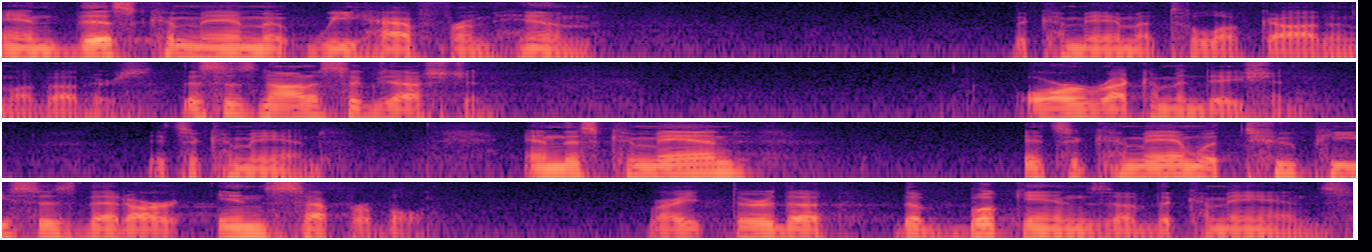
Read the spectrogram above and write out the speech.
And this commandment we have from him the commandment to love God and love others. This is not a suggestion or a recommendation, it's a command. And this command, it's a command with two pieces that are inseparable, right? They're the, the bookends of the commands.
